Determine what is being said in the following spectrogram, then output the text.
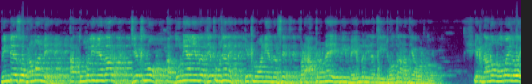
પિંડેશો બ્રહ્માંડે. આ તુમલીની અંદર જેટલું, આ દુનિયાની અંદર જેટલું છે ને એટલું આની અંદર છે. પણ આપણને એવી મેમરી નથી, જોતા નથી આવડતું. એક નાનો મોબાઈલ હોય,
